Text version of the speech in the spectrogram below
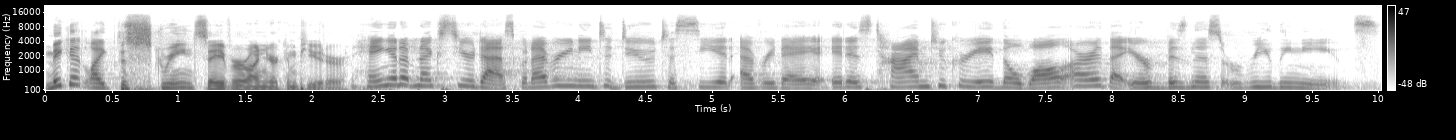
Make it like the screensaver on your computer. Hang it up next to your desk, whatever you need to do to see it every day. It is time to create the wall art that your business really needs.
